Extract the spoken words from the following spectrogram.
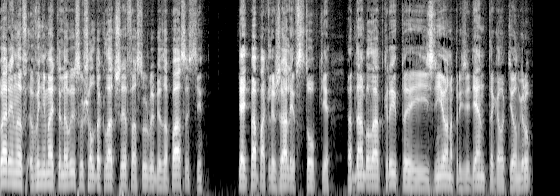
Баринов внимательно выслушал доклад шефа службы безопасности. Пять папок лежали в стопке. Одна была открыта, и из нее на президента Галактион Групп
